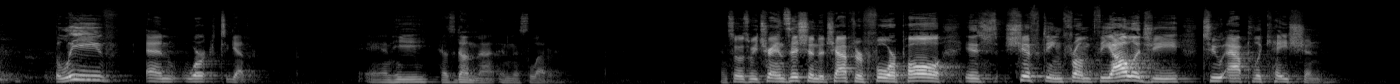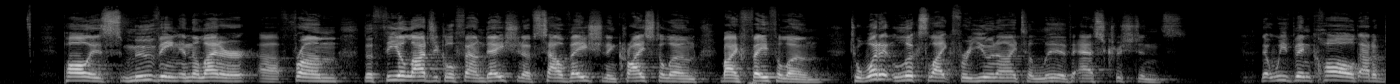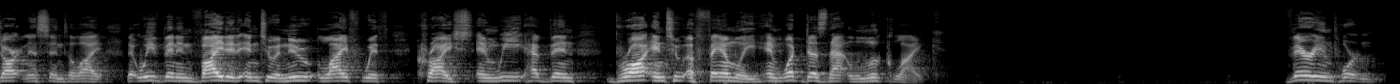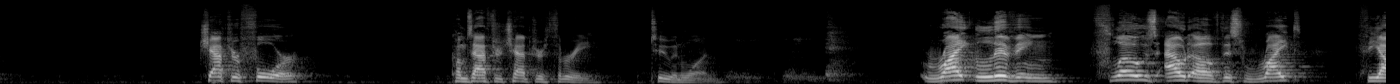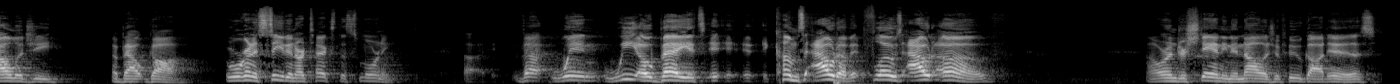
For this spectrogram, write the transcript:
believe and work together. And he has done that in this letter. And so, as we transition to chapter 4, Paul is shifting from theology to application. Paul is moving in the letter uh, from the theological foundation of salvation in Christ alone, by faith alone, to what it looks like for you and I to live as Christians. That we've been called out of darkness into light, that we've been invited into a new life with Christ, and we have been brought into a family. And what does that look like? Very important. Chapter 4 comes after chapter 3, 2 and 1. Right living flows out of this right theology about God. We're going to see it in our text this morning. Uh, that when we obey, it, it, it comes out of, it flows out of our understanding and knowledge of who God is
